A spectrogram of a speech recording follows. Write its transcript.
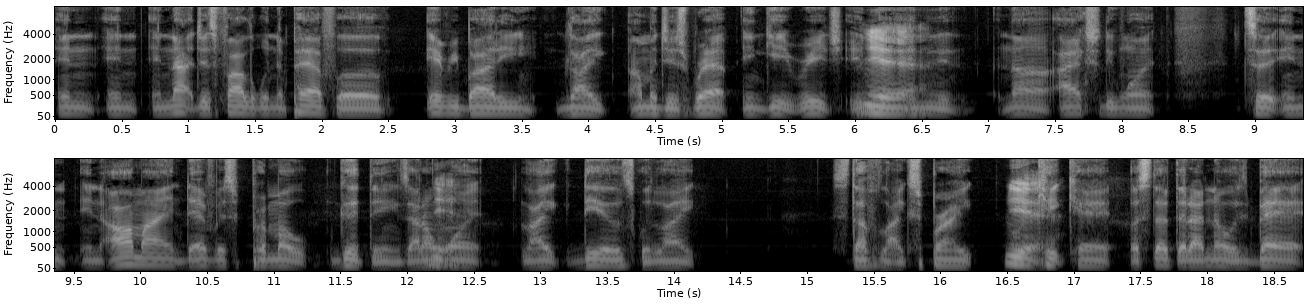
and and and not just following the path of everybody like I'm gonna just rap and get rich. And, Yeah. and nah, I actually want to in in all my endeavors promote good things. I don't Yeah. want like deals with like stuff like Sprite, or Yeah. Kit Kat, or stuff that I know is bad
